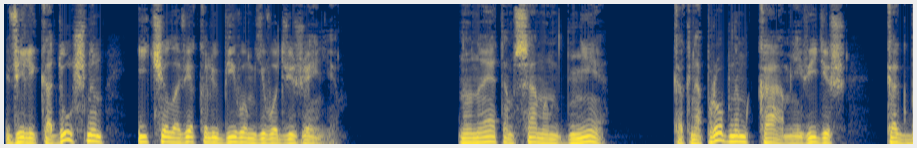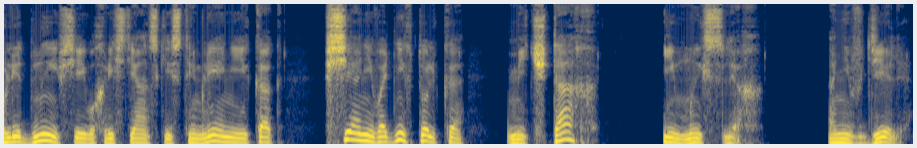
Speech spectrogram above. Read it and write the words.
великодушным и человеколюбивым его движением. Но на этом самом дне, как на пробном камне, видишь, как бледны все его христианские стремления и как все они в одних только мечтах и мыслях, а не в деле.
